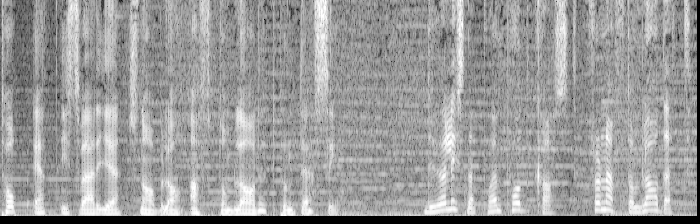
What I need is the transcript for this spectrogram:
topp1 i Sverige aftonbladet.se. Du har lyssnat på en podcast från Aftonbladet.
